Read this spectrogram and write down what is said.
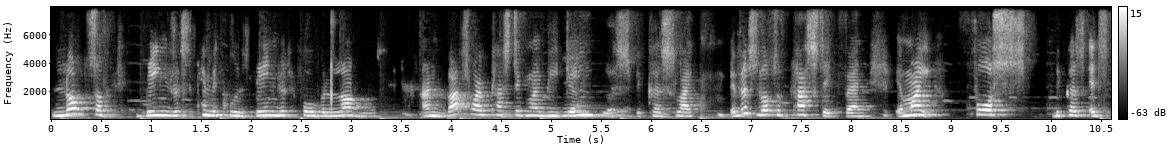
lots of dangerous chemicals, dangerous for the lungs and that's why plastic might be dangerous because like if there's lots of plastic then it might force because it's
